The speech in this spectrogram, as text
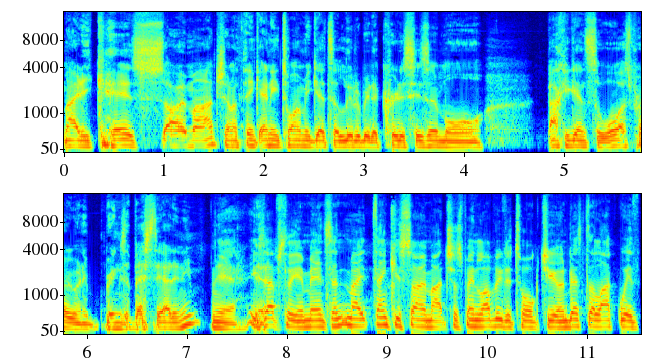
mate. He cares so much, and I think any time he gets a little bit of criticism or back against the wall, that's probably when he brings the best out in him. Yeah, he's absolutely immense. And mate, thank you so much. It's been lovely to talk to you, and best of luck with,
